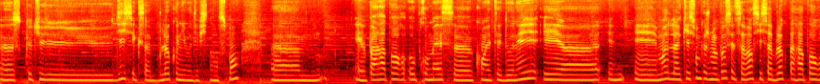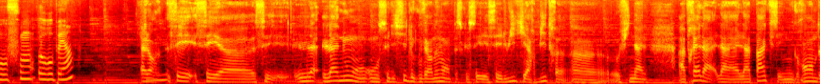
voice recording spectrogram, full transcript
ce que tu dis, c'est que ça bloque au niveau des financements. Par rapport aux promesses euh, qui ont été données. Et, euh, et, moi, la question que je me pose, c'est de savoir si ça bloque par rapport aux fonds européens. Alors, c'est, euh, là, nous, on, sollicite le gouvernement parce que c'est, lui qui arbitre au final. Après, la, PAC, c'est une grande,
